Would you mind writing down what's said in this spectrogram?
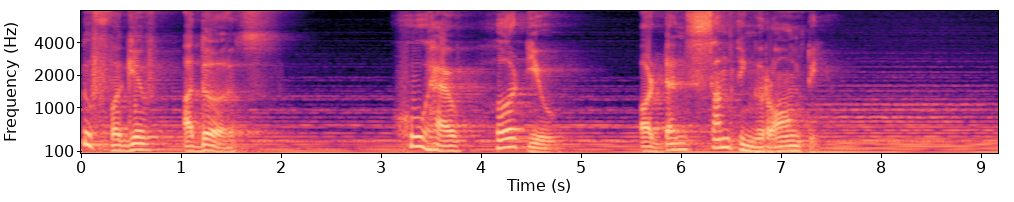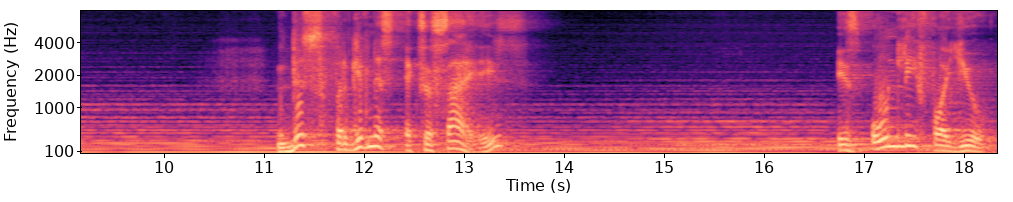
to forgive others who have hurt you or done something wrong to you. This forgiveness exercise is only for you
